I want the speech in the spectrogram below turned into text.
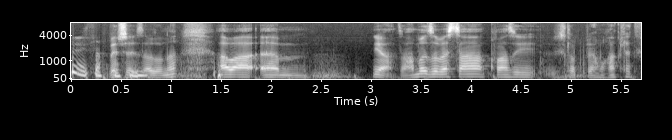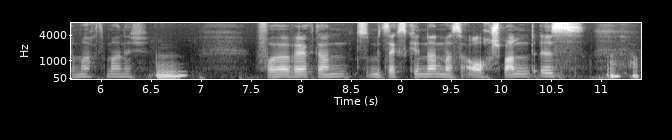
Wäsche ist also, ne? Aber ähm, ja, da haben wir Silvester quasi, ich glaube, wir haben Raclette gemacht, meine ich. Mhm. Feuerwerk dann mit sechs Kindern, was auch spannend ist. Das war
